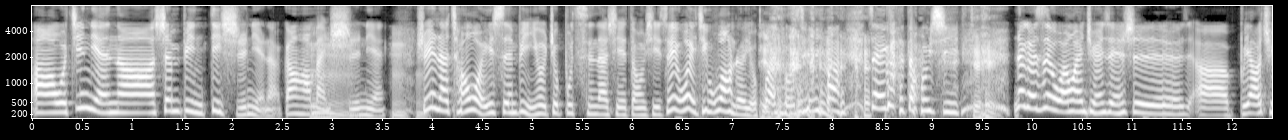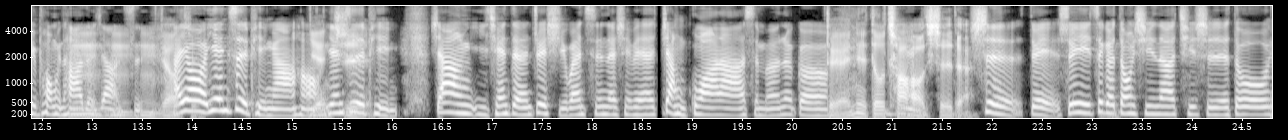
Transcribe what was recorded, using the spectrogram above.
啊，我今年呢生病第十年了，刚好满十年，嗯，所以呢，从我一生病以后就不吃那些东西，所以我已经忘了有罐头这样这个东西。对，那个是完完全全是呃不要去碰它的这样子。还有腌制品啊，哈，腌制品，像以前的人最喜欢吃那些。酱瓜啦，什么那个？对，那都超好吃的。是，对，所以这个东西呢，其实都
